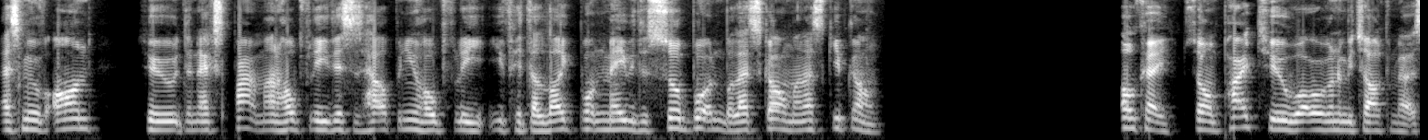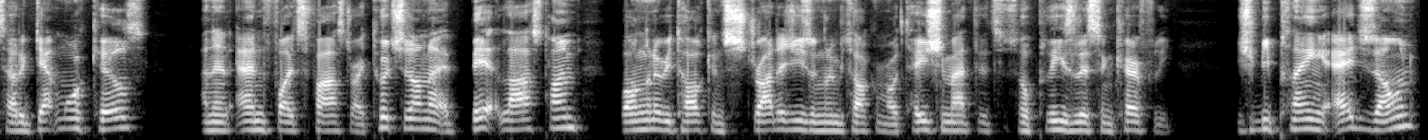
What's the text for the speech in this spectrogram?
let's move on to the next part, man. Hopefully this is helping you. Hopefully you've hit the like button, maybe the sub button, but let's go, man. Let's keep going. Okay, so in part two, what we're going to be talking about is how to get more kills and then end fights faster. I touched on it a bit last time, but I'm going to be talking strategies. I'm going to be talking rotation methods, so please listen carefully. You should be playing edge zone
